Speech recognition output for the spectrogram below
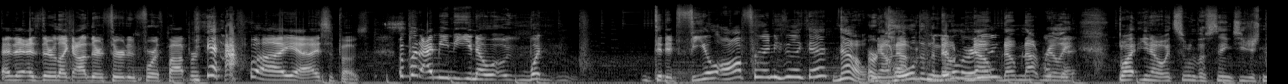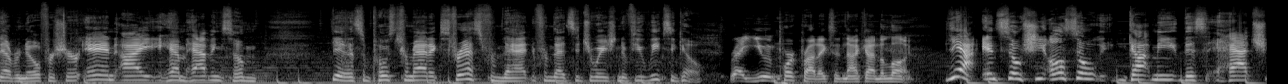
And as they're like on their third and fourth popper. Yeah. Uh, yeah, I suppose. But, I mean, you know, what did it feel off or anything like that? No, or no, cold no, in the no, middle or no, anything? No, not really. Okay. But you know, it's one of those things you just never know for sure. And I am having some, yeah, that's some post-traumatic stress from that from that situation a few weeks ago. Right, you and pork products have not gotten along. Yeah, and so she also got me this Hatch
